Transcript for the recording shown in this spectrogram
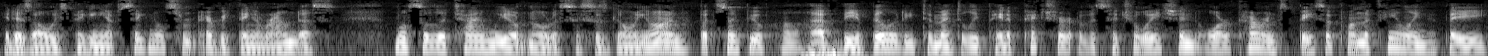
It is always picking up signals from everything around us. Most of the time, we don't notice this is going on, but some people have the ability to mentally paint a picture of a situation or occurrence based upon the feeling that they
